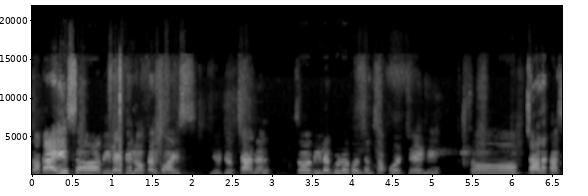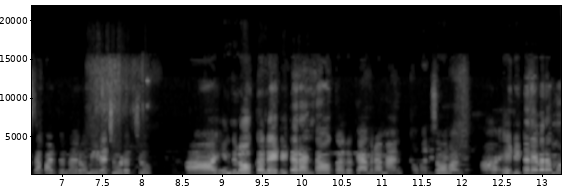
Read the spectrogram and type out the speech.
సో గైస్ వీళ్ళైతే local boys YouTube channel so వీళ్ళకి కూడా కొంచెం సపోర్ట్ చేయండి. సో చాలా కష్టపడుతున్నారు. మీరే చూడొచ్చు. ఆ, ఇందులో ఒకళ్ళు ఎడిటర్ అంట ఒకళ్ళు కెమెరామ్యాన్. సో ఎడిటర్ ఎవరమ్మా?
